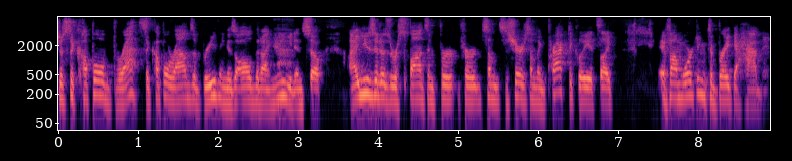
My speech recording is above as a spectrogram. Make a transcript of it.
just a couple of breaths, a couple rounds of breathing is all that I need. And so I use it as a response. And for, for some to share something practically, it's like if I'm working to break a habit,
